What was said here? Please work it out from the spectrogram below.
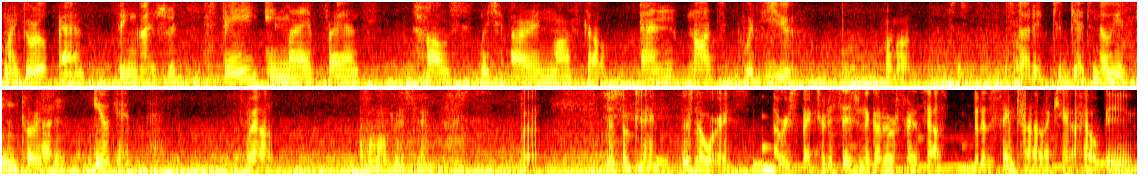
My girlfriends think I should stay in my friend's house, which are in Moscow, and not with you. Why not? Just started to get to know you in person. You get that. Well, I'll miss you. But it's okay. There's no worries. I respect her decision to go to her friend's house, but at the same time, I can't help being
